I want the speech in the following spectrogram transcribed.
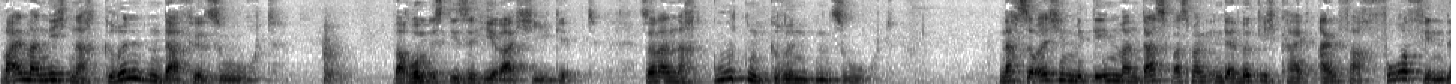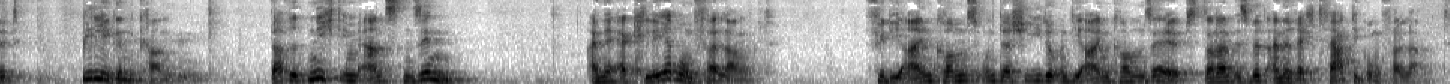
weil man nicht nach Gründen dafür sucht, warum es diese Hierarchie gibt, sondern nach guten Gründen sucht. Nach solchen, mit denen man das, was man in der Wirklichkeit einfach vorfindet, billigen kann. Da wird nicht im ernsten Sinn eine Erklärung verlangt für die Einkommensunterschiede und die Einkommen selbst, sondern es wird eine Rechtfertigung verlangt.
